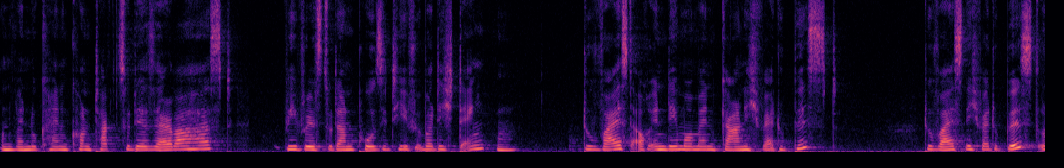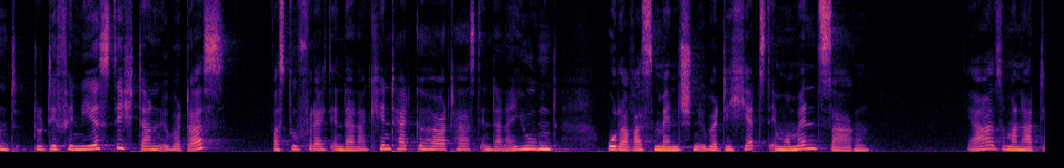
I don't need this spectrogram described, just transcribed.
Und wenn du keinen Kontakt zu dir selber hast, wie willst du dann positiv über dich denken? Du weißt auch in dem Moment gar nicht, wer du bist. Du weißt nicht, wer du bist und du definierst dich dann über das, was du vielleicht in deiner Kindheit gehört hast, in deiner Jugend oder was Menschen über dich jetzt im Moment sagen. Ja, also man hat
